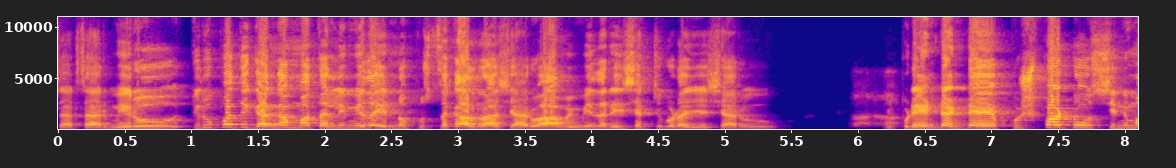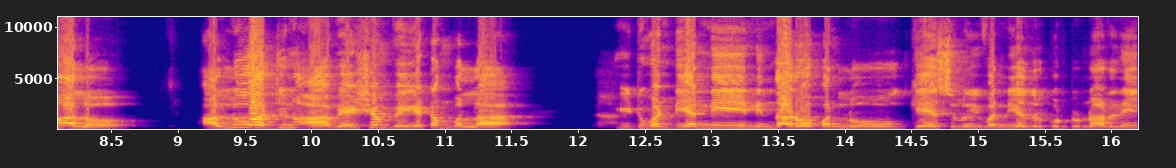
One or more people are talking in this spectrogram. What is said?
సార్ సార్ మీరు తిరుపతి గంగమ్మ తల్లి మీద ఎన్నో పుస్తకాలు రాశారు ఆమె మీద రీసెర్చ్ కూడా చేశారు. ఇప్పుడు ఏంటంటే పుష్ప టూ సినిమాలో అల్లు అర్జున్ ఆ వేషం వేయటం వల్ల ఇటువంటి అన్ని నిందారోపణలు కేసులు ఇవన్నీ ఎదుర్కొంటున్నారని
